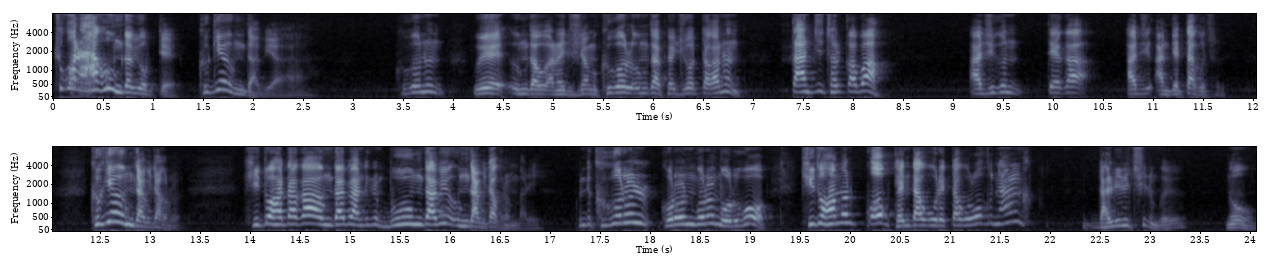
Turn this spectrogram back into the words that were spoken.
죽어라고 응답이 없대. 그게 응답이야. 그거는 왜 응답 안 해주시냐면 그걸 응답해 주었다가는 딴짓 할까봐 아직은 때가 아직 안 됐다 그죠. 그게 응답이다 그러. 기도하다가 응답이 안 되면 무응답이 응답이다 그런 말이에요. 근데 그거를 그런 거를 모르고 기도하면 꼭 된다고 그랬다고 그냥 난리를 치는 거예요. No.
